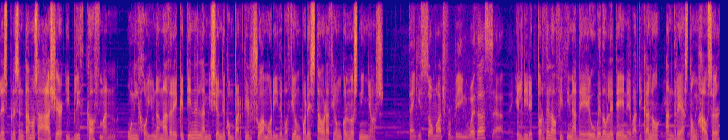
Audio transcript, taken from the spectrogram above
les presentamos a Asher y Blith Kaufman, un hijo y una madre que tienen la misión de compartir su amor y devoción por esta oración con los niños. El director de la oficina de EWTN Vaticano, Andrea Stonehauser,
